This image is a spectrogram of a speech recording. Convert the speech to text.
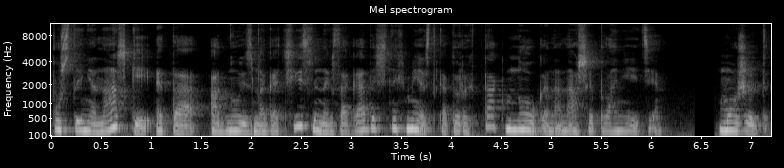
Пустыня Наски – это одно из многочисленных загадочных мест, которых так много на нашей планете. Может,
